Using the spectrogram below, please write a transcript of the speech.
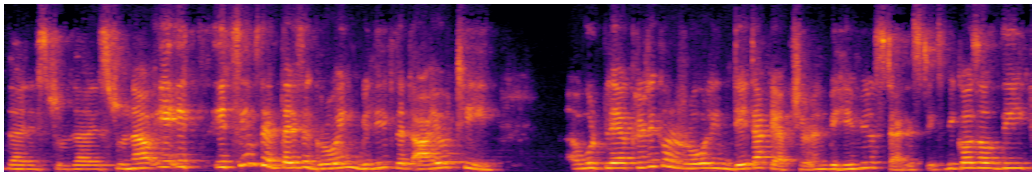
That is true. That is true. Now it, it, it seems that there is a growing belief that iot would play a critical role in data capture and behavioral statistics because of the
